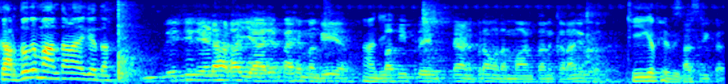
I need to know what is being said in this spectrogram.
ਕਰ ਦੋਗੇ ਮਾਨਤਾਣਾ ਹੈਗੇ ਦਾ ਵੀਰ ਜੀ ਰੇਟ ਸਾਡਾ ਯਾਰ ਪੈਸੇ ਮੰਗੇ ਆ। ਹਾਂਜੀ। ਬਾਕੀ ਭਰੇ- ਭੈਣ ਭਰਾਵਾਂ ਦਾ ਮਾਣ ਤਾਨ ਕਰਾਂਗੇ ਫਿਰ। ਠੀਕ ਹੈ ਫਿਰ ਵੀ ਸਤਿ ਸ੍ਰੀ ਅਕਾਲ।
